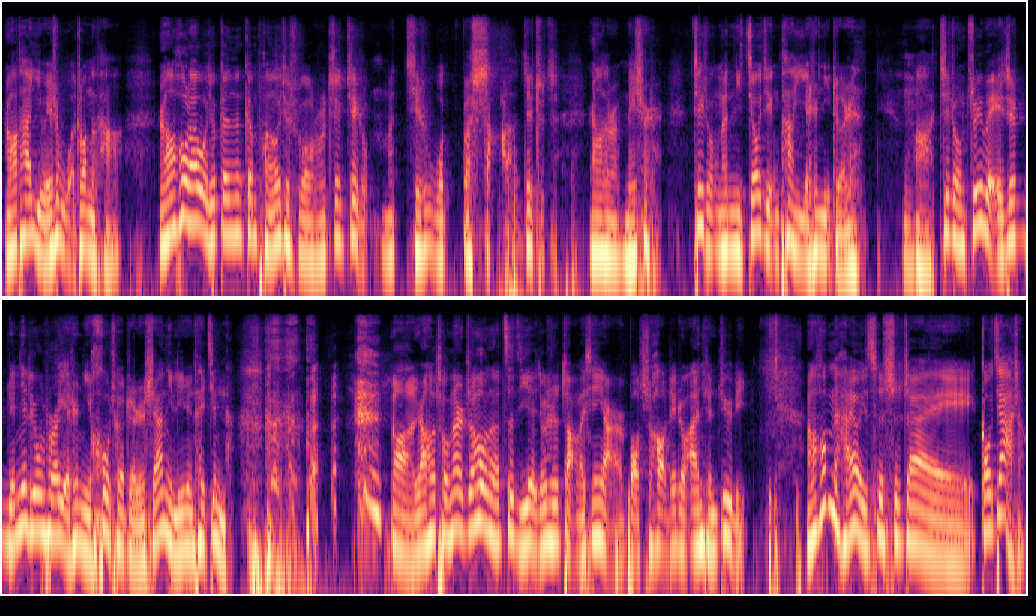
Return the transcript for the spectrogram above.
然后他以为是我撞的他，然后后来我就跟跟朋友去说，我说这这种他妈其实我我傻了，这这这，然后他说没事儿，这种呢你交警判也是你责任。嗯啊，这种追尾，这人家溜坡也是你后车责任，谁让你离人太近呢？啊，然后从那儿之后呢，自己也就是长了心眼儿，保持好这种安全距离。然后后面还有一次是在高架上，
